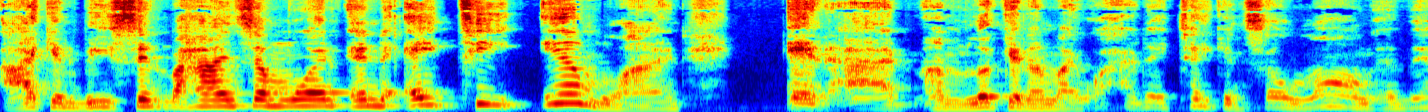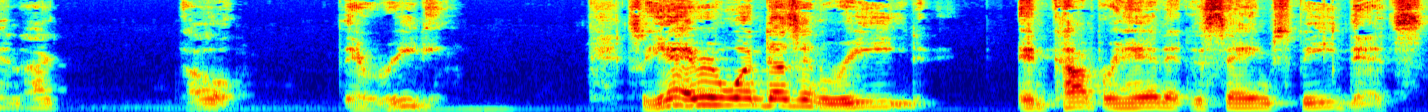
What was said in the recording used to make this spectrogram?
i can be sitting behind someone in the atm line and I, i'm looking i'm like why are they taking so long and then i oh they're reading so yeah everyone doesn't read and comprehend at the same speed. That's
